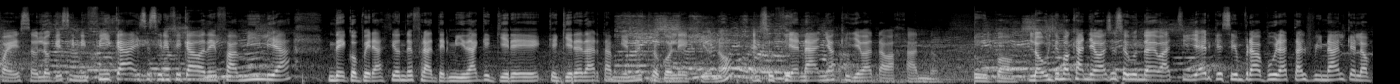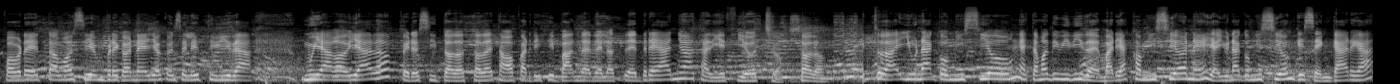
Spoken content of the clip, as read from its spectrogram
pues lo que significa ese significado de familia de cooperación de fraternidad que quiere que quiere dar también nuestro colegio ¿no? en sus 100 años que lleva trabajando. Los últimos que han llegado a su segundo de bachiller, que siempre apura hasta el final, que los pobres estamos siempre con ellos, con selectividad muy agobiados, pero sí, todos, todos estamos participando desde los de 3 años hasta 18, todos. Esto hay una comisión, estamos divididos en varias comisiones y hay una comisión que se encarga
